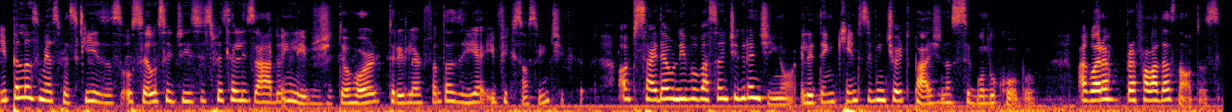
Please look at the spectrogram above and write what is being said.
E pelas minhas pesquisas, o selo se diz especializado em livros de terror, thriller, fantasia e ficção científica. Outsider é um livro bastante grandinho, ele tem 528 páginas, segundo o Kobo. Agora, para falar das notas.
